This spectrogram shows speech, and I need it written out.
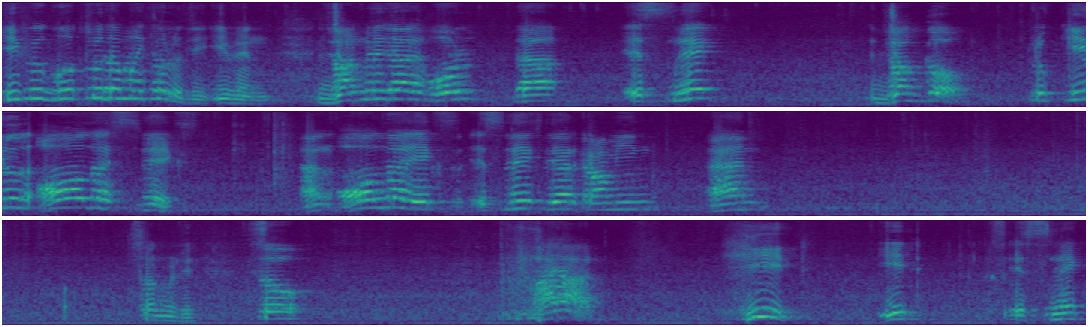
If you go through the mythology even, Janmeja hold the snake jaggo to kill all the snakes. And all the snakes they are coming and sorry, so fire, heat, it a snake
